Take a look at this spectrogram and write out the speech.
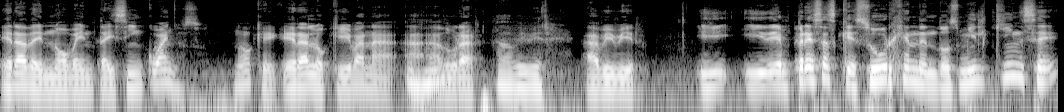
era de 95 años, ¿no? Que era lo que iban a- a- a Ujú. durar. A vivir. a vivir. Y, y de empresas que surgen en 2015,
